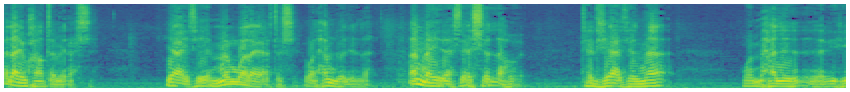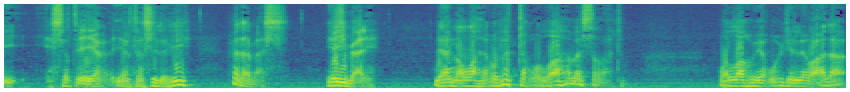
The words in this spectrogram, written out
فلا يخاطر بنفسه يا يتيمم ولا يغتسل والحمد لله. أما إذا تيسر له تدفئة الماء والمحل الذي يستطيع يغتسل فيه فلا بأس. يجب عليه. لأن الله يقول فاتقوا الله ما استطعتم. والله يقول جل وعلا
